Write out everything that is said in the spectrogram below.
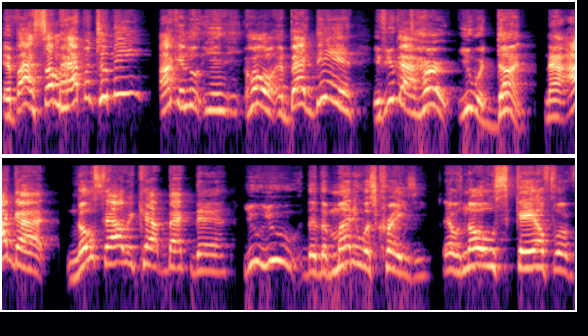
if I something happened to me, I can hold on. And back then, if you got hurt, you were done. Now I got no salary cap back then. You you the, the money was crazy. There was no scale for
